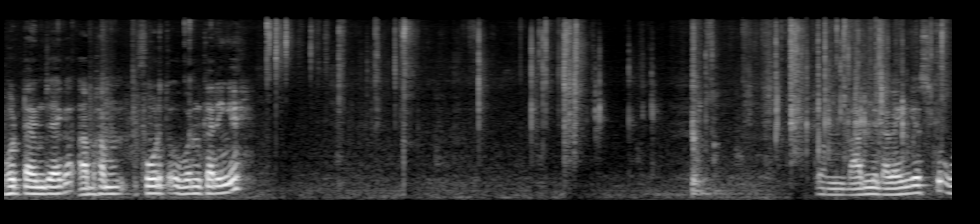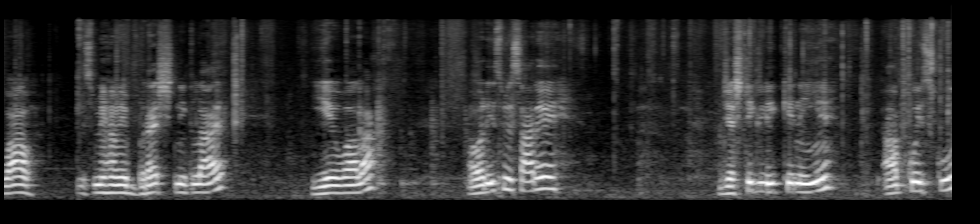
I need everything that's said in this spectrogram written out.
बहुत टाइम जाएगा। अब हम फोर्थ ओवन करेंगे। तो हम बाद में लगाएँगे इसको। वाह इसमें हमें ब्रश निकला है, ये वाला। और इसमें सारे जस्टिक लीक के नहीं है। आपको इसको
